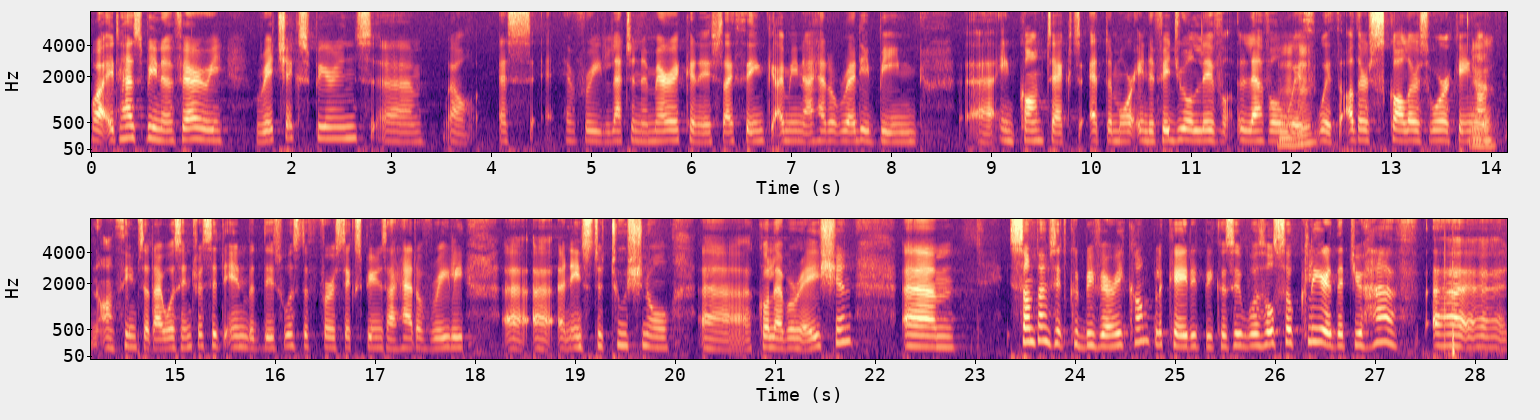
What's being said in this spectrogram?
well, it has been a very rich experience. Um, well, as every Latin American is, I think, I mean, I had already been uh, in contact at the more individual level, level mm -hmm. with, with other scholars working yeah. on, on themes that I was interested in, but this was the first experience I had of really uh, uh, an institutional uh, collaboration. Um, sometimes it could be very complicated because it was also clear that you have uh,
